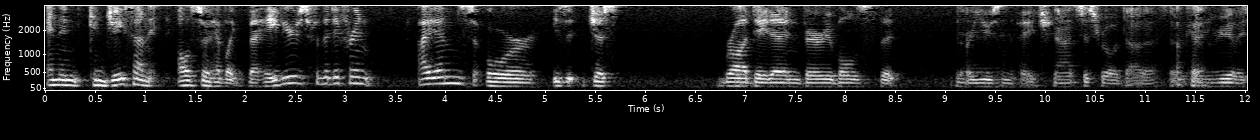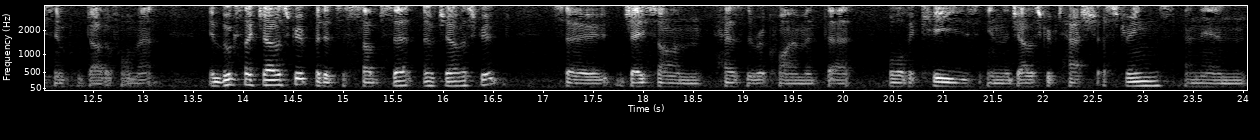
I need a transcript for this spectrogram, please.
And then can JSON also have like behaviors for the different items, or is it just raw data and variables that Yeah. are used in the page? No, it's just raw data, so it's a really simple data format. It looks like JavaScript, but it's a subset of JavaScript. So JSON has the requirement that all the keys in the JavaScript hash are strings, and then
